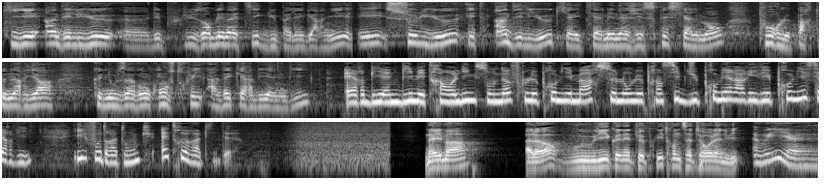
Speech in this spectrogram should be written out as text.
qui est un des lieux euh, les plus emblématiques du Palais Garnier. Et ce lieu est un des lieux qui a été aménagé spécialement pour le partenariat que nous avons construit avec Airbnb. Airbnb mettra en ligne son offre le 1er mars selon le principe du premier arrivé, premier servi. Il faudra donc être rapide. Naïma alors, vous vouliez connaître le prix, 37 euros la nuit Oui, euh,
